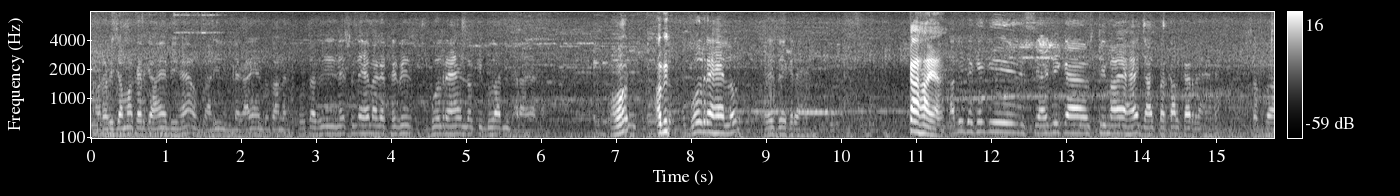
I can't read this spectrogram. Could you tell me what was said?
और अभी जमा करके आए भी हैं और गाड़ी लगाए हैं दुकान में। तो अभी नहीं सुने हैं मगर फिर भी बोल रहे हैं लोग कि दो आदमी धराया है। और अभी बोल रहे हैं लोग देख रहे हैं। क्या आया? अभी देखें कि सीआईडी का उस टीम आया है जाँच पड़ताल कर रहे हैं। सबका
